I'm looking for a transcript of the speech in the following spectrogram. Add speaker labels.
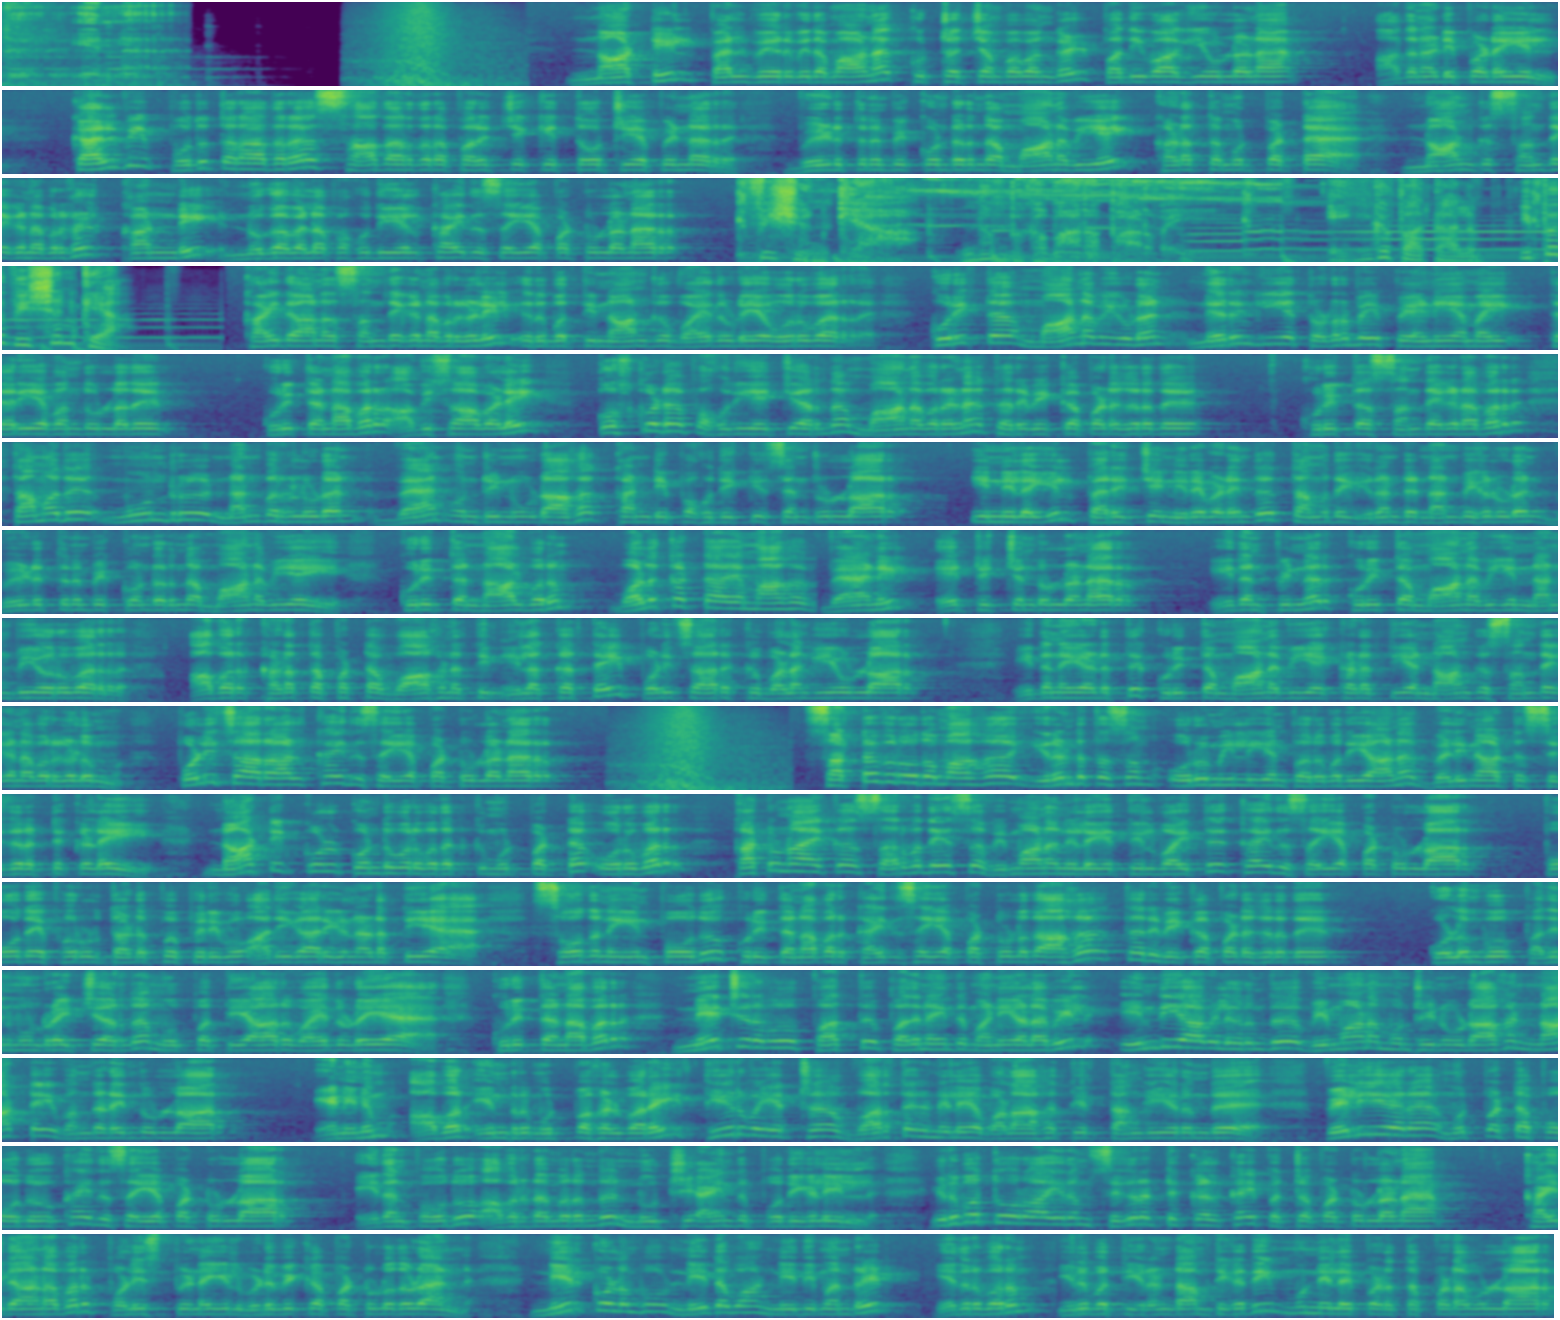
Speaker 1: நடந்தது என்ன? நாட்டில் பல்வேறு விதமான குற்றச்சம்பவங்கள் பதிவாகியுள்ளன. அதன் அடிப்படையில் கல்வி பொதுத்தராதர சாதாரண பரீட்சைக்கு தோற்றிய பின்னர் வீடு திரும்பிக் கொண்டிருந்த மாணவியை கடத்த முற்பட்ட நான்கு சந்தேக நபர்கள் கண்டி நுகவல பகுதியில் கைது செய்யப்பட்டுள்ளனர்.
Speaker 2: விஷன் நம்பகமான பார்வை.
Speaker 3: எங்க பார்த்தாலும் இப்ப விஷன் கியா
Speaker 1: கைதான சந்தேக நபர்களில் இருபத்தி நான்கு வயதுடைய ஒருவர் குறித்த மாணவியுடன் நெருங்கிய தொடர்பை பேணியமை தெரிய வந்துள்ளது. குறித்த நபர் அவிசாவளை கொஸ்கொட பகுதியைச் சேர்ந்த மாணவர் என தெரிவிக்கப்படுகிறது. குறித்த சந்தேக நபர் தமது மூன்று நண்பர்களுடன் வேன் ஒன்றினூடாக கண்டி பகுதிக்கு சென்றுள்ளார். இந்நிலையில் பரீட்சை நிறைவடைந்து தமது இரண்டு நண்பிகளுடன் வீடு திரும்பிக் கொண்டிருந்த மாணவியை குறித்த நால்வரும் வலுக்கட்டாயமாக வேனில் ஏற்றிச் சென்றுள்ளனர். இதன் பின்னர் குறித்த மாணவியின் நண்பியொருவர் அவர் கடத்தப்பட்ட வாகனத்தின் இலக்கத்தை போலீசாருக்கு வழங்கியுள்ளார். இதனையடுத்து குறித்த மாணவியை கடத்திய நான்கு சந்தேக நபர்களும் போலீசாரால் கைது செய்யப்பட்டுள்ளனர். சட்டவிரோதமாக இரண்டு தசம் ஒரு மில்லியன் பருவதியான வெளிநாட்டு சிகரெட்டுகளை நாட்டிற்குள் கொண்டு வருவதற்கு முற்பட்ட ஒருவர் கட்டுநாயக்க சர்வதேச விமான நிலையத்தில் வைத்து கைது செய்யப்பட்டுள்ளார். போதைப் பொருள் தடுப்பு பிரிவு அதிகாரிகள் நடத்திய சோதனையின் போது குறித்த நபர் கைது செய்யப்பட்டுள்ளதாக தெரிவிக்கப்படுகிறது. கொழும்பு பதிமூன்றைச் சேர்ந்த முப்பத்தி ஆறு வயதுடைய குறித்த நபர் நேற்றிரவு பத்து பதினைந்து மணியளவில் இந்தியாவிலிருந்து விமானம் ஒன்றினூடாக நாட்டை வந்தடைந்துள்ளார். எனினும் அவர் இன்று முற்பகல் வரை தீர்வையற்ற வர்த்தக நிலைய வளாகத்தில் தங்கியிருந்து வெளியேற முற்பட்ட போது கைது செய்யப்பட்டுள்ளார். இதன்போது அவரிடமிருந்து நூற்றி ஐந்து பொதிகளில் இருபத்தோராயிரம் சிகரெட்டுகள் கைப்பற்றப்பட்டுள்ளன. கைதானவர் போலீஸ் பிணையில் விடுவிக்கப்பட்டுள்ளதுடன் நீர்கொழும்பு நீதவான் நீதிமன்றில் எதிர்வரும் இருபத்தி இரண்டாம் திகதி முன்னிலைப்படுத்தப்பட உள்ளார்.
